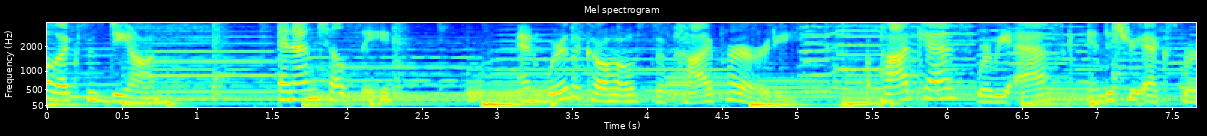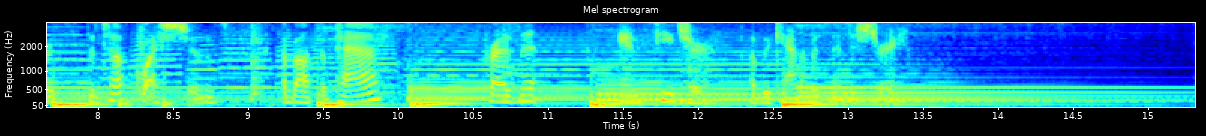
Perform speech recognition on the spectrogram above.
Alexis Dion. And I'm Chelsea. And we're the co hosts of High Priority, a podcast where we ask industry experts the tough questions about the past, present, and future of the cannabis industry.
